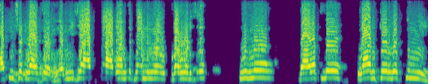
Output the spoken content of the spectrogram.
अतुल शेटवाळकर यांनी जे आता आमच्या ब्राह्मण ब्राह्मणचे पूर्ण गावातले लहान थोर व्यक्तींनी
